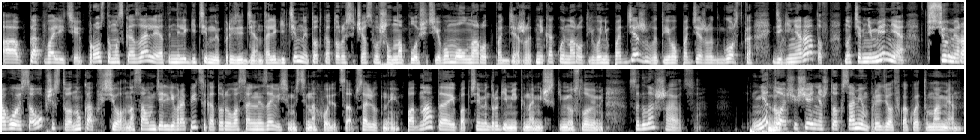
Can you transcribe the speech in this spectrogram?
А как валите? Просто мы сказали, это нелегитимный президент, а легитимный тот, который сейчас вышел на площадь. Его, мол, народ поддерживает. Никакой народ его не поддерживает, его поддерживает горстка дегенератов, но тем не менее все мировое сообщество, ну как все, на самом деле европейцы, которые в вассальной зависимости находятся абсолютной под НАТО и под всеми другими экономическими условиями, соглашаются. Нет но... ощущения, что к самим придет в какой-то момент.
